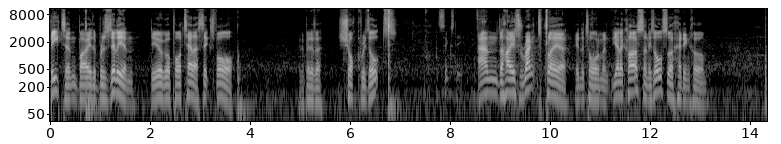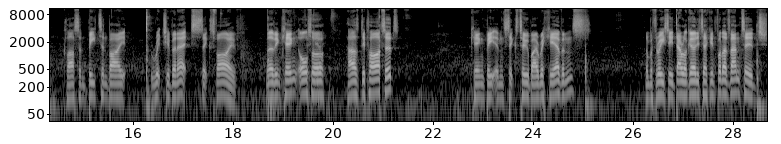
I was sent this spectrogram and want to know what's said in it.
beaten by the Brazilian Diogo Portela 6 4. In a bit of a shock result. Sixty. And the highest ranked player in the tournament, Jelle Klaasen, is also heading home. Clarkson beaten by Richie Burnett 6 5. Mervyn King also has departed. King beaten 6 2 by Ricky Evans. Number 3 seed Daryl Gurney taking full advantage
